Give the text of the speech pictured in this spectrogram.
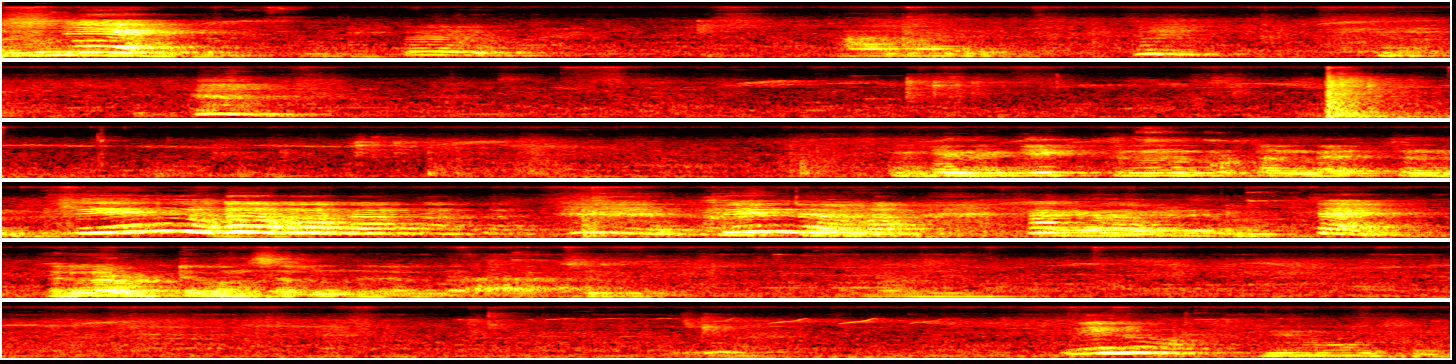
ಇಷ್ಟೇ. ಹ್ಞೂ ಆಮೇಲೆ ನಿನಗೆ ತಿನ್ನೋದು ಕೊಟ್ಟಂಗೆ ಆಯ್ತು ಈಗ ಹೇಳಿ ಮಾ. ಎಲ್ಲ ಒಟ್ಟಿಗೆ ಒಂದ್ಸಲ ಅಂದ್ರೆ ಎಲ್ಲ ನೀನು ನೀವು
